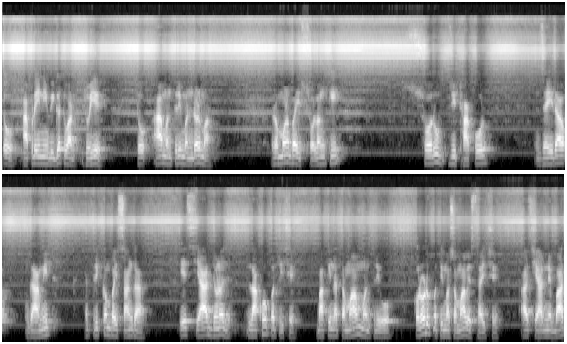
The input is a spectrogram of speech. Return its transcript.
તો આપણે એની વિગતવાર જોઈએ તો આ મંત્રીમંડળમાં રમણભાઈ સોલંકી, સ્વરૂપજી ઠાકોર, જયરાવ ગામિત અને ત્રિકમભાઈ સાંગા એ ચાર જણ જ લાખોપતિ છે. બાકીના તમામ મંત્રીઓ કરોડપતિમાં સમાવેશ થાય છે. આ ચારને બાદ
